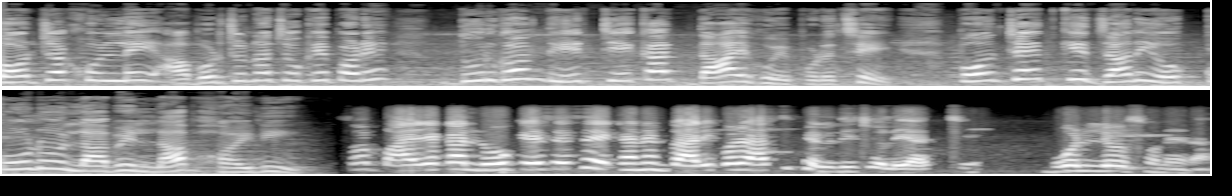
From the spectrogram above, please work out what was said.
দরজা খুললেই আবর্জনা চোখে পড়ে, দুর্গন্ধে টেকার দায় হয়ে পড়েছে। পঞ্চায়েতকে জানিয়েও কোনো লাভের লাভ হয়নি। সব বাইরেকার লোক এসেছে, এখানে গাড়ি করে আসি ফেলে দিয়ে চলে যাচ্ছে। বললেও শোনে না।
